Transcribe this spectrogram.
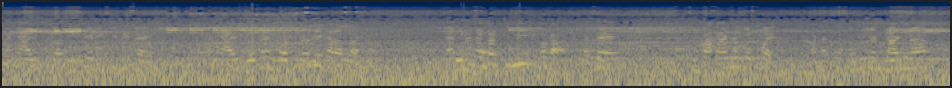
आणि आयुक्त तुमचे डी सी बीच आहे आणि आयुक्त पर्सनल हे करायला लागतं त्याच्यानंतर तुम्ही बघा कसं आहे चुका काढणं सोपं आहे. पण त्याचं सोल्युशन काढणं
